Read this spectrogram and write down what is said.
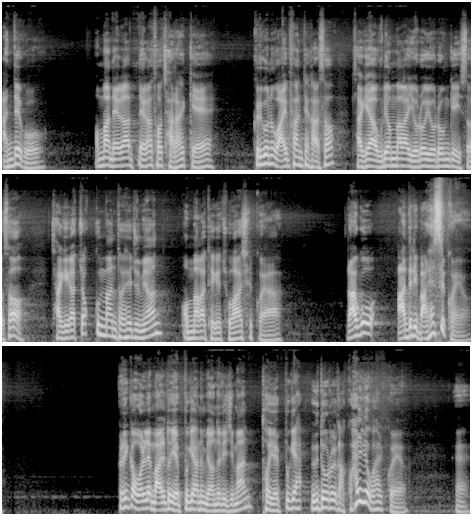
안 되고 엄마 내가 내가 더 잘할게 그리고는 와이프한테 가서 자기야 우리 엄마가 요러 요런 게 있어서 자기가 조금만 더 해주면 엄마가 되게 좋아하실 거야 라고 아들이 말했을 거예요 그러니까 원래 말도 예쁘게 하는 며느리지만 더 예쁘게 의도를 갖고 하려고 할 거예요 예.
